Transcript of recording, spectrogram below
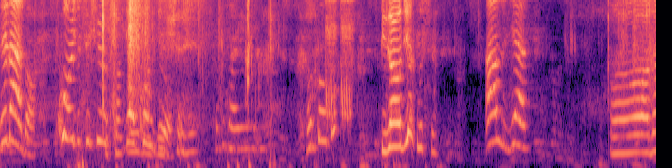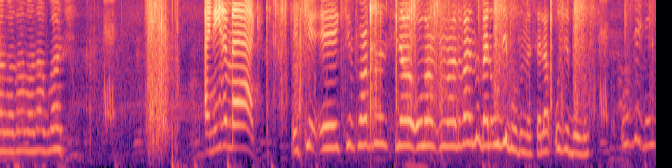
Ronaldo koydu tuşu ve koydu. Sen- Bak oldu. Bizi alacak mısın? Alacağız. Aa adam adam adam kaç. I need a mag. E, ki, e, kim farklı silah olanlar var mı? Ben Uzi buldum mesela. Uzi buldum. Uzun.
